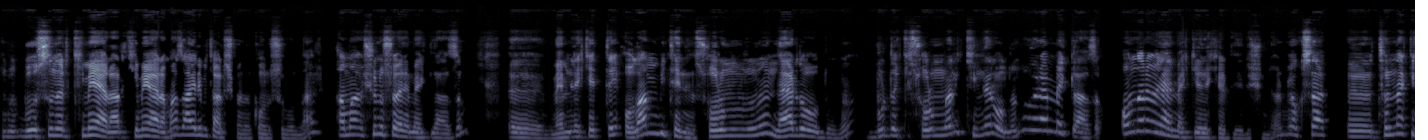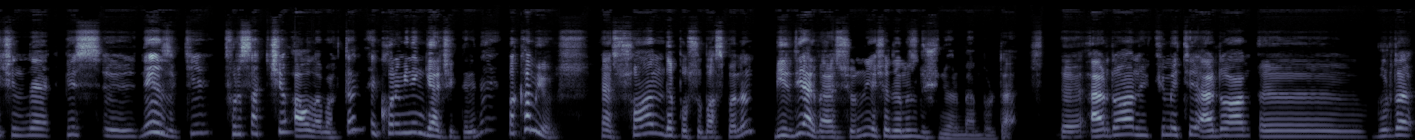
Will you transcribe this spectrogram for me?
Bu, bu sınır kime yarar, kime yaramaz ayrı bir tartışmanın konusu bunlar. Ama şunu söylemek lazım. E, memlekette olan bitenin sorumluluğunun nerede olduğunu, buradaki sorumluların kimler olduğunu öğrenmek lazım. Onlara yönelmek gerekir diye düşünüyorum. Yoksa e, tırnak içinde biz e, ne yazık ki fırsatçı avlamaktan ekonominin gerçeklerine bakamıyoruz. Yani soğan deposu basmanın bir diğer versiyonunu yaşadığımızı düşünüyorum ben burada. Ee, Erdoğan hükümeti, Erdoğan e, burada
